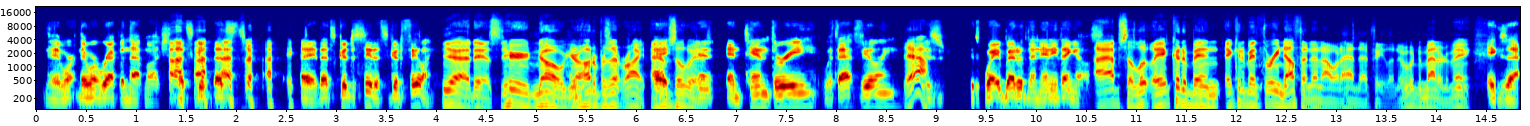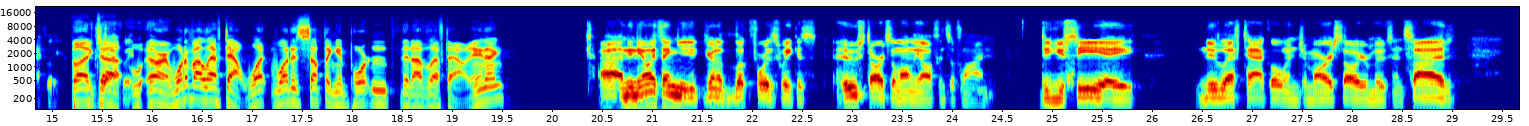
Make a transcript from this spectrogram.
They weren't they weren't repping that much. That's good. That's, that's right. Hey, that's good to see. That's a good feeling. Yeah, it is. You're, no, you're 100 percent right. Hey, Absolutely. And, and 10-3 with that feeling, yeah. is is way better than anything else. Absolutely. It could have been it could have been three nothing, and I would have had that feeling. It wouldn't have mattered to me. Exactly. But exactly. Uh, all right, what have I left out? What what is something important that I've left out? Anything? Uh, I mean, the only thing you're going to look for this week is who starts along the offensive line. Do you see a new left tackle when Jamaree Salyer moves inside?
